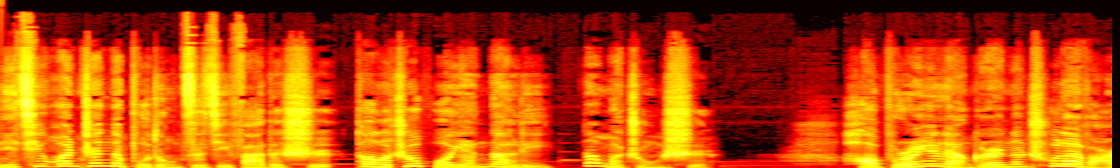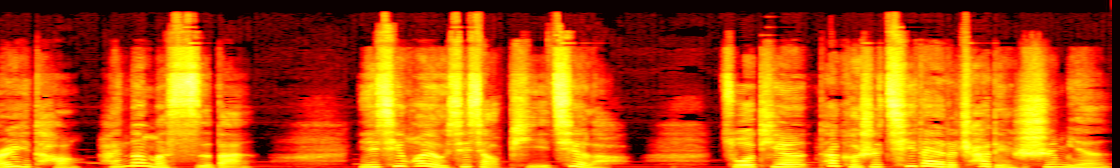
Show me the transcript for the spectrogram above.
倪清欢真的不懂自己发的誓到了周伯言那里那么重视，好不容易两个人能出来玩一趟，还那么死板，倪清欢有些小脾气了。昨天他可是期待的差点失眠，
